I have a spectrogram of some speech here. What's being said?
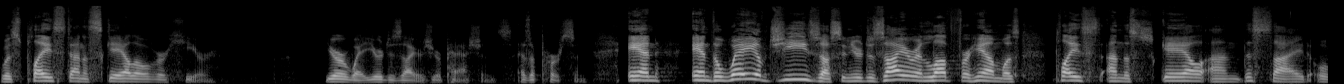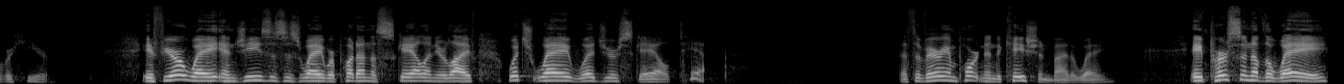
was placed on a scale over here, your way, your desires, your passions as a person, and and the way of Jesus and your desire and love for Him was placed on the scale on this side over here. If your way and Jesus' way were put on a scale in your life, which way would your scale tip? That's a very important indication, by the way. A person of the way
